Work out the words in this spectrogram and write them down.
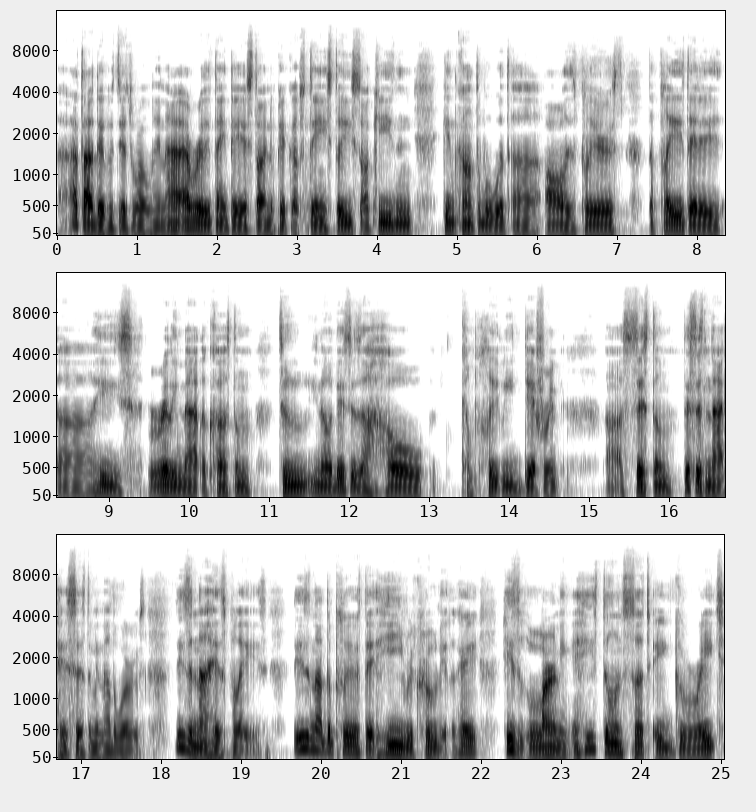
I thought they was just rolling. I, I really think they're starting to pick up steam. Steve Sarkisian getting comfortable with uh, all his players, the plays that uh, he's really not accustomed to. You know, this is a whole completely different uh, system. This is not his system, in other words. These are not his plays. These are not the players that he recruited. Okay. He's learning and he's doing such a great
